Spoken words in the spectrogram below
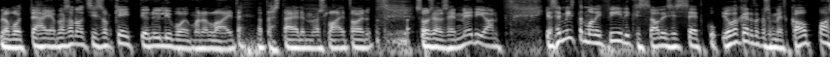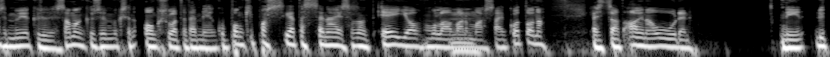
millä voit tehdä. Ja mä sanoin, että siis on keittiön ylivoimainen laite. Mä tästä eilen myös laitoin sosiaaliseen mediaan. Ja se, mistä mä olin fiiliksissä, oli siis se, että kun joka kerta kun sä menet kauppaan, se myyjä kysyy saman kysymyksen, onko sulla tätä meidän kuponkipassia tässä näin? Sä sanot, että ei ole, mulla on varmaan sain kotona. Ja sitten saat aina uuden. Niin nyt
